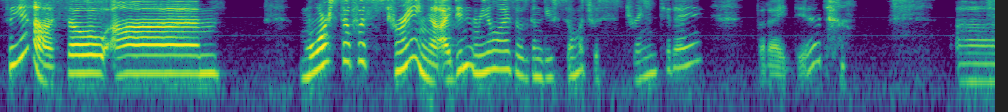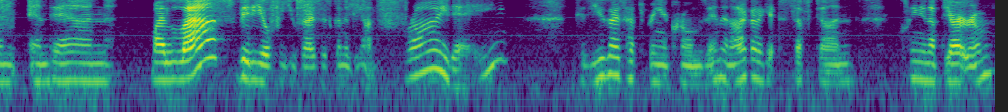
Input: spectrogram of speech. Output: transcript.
So yeah, so um, more stuff with string. I didn't realize I was going to do so much with string today, but I did. um, and then my last video for you guys is going to be on Friday because you guys have to bring your chromes in and I got to get stuff done cleaning up the art room.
